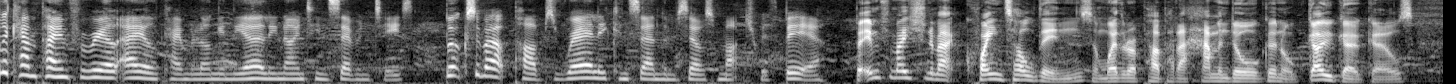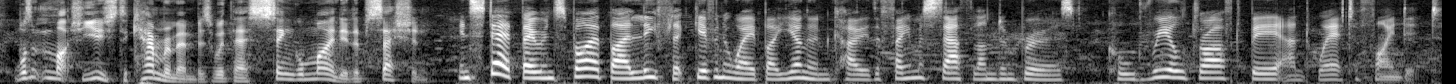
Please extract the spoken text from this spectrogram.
the campaign for real ale came along in the early 1970s, books about pubs rarely concerned themselves much with beer. But information about quaint old inns and whether a pub had a Hammond organ or go go girls wasn't much use to CAMRA members with their single minded obsession. Instead, they were inspired by a leaflet given away by Young & Co., the famous South London brewers, called Real Draft Beer and Where to Find It.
